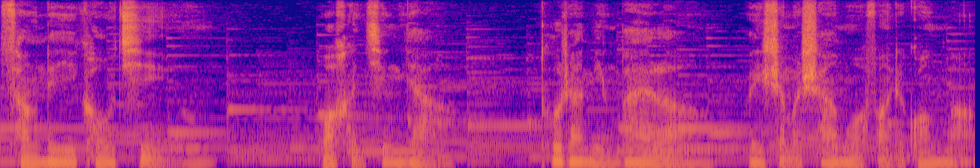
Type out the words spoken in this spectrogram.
藏着一口井。我很惊讶，突然明白了为什么沙漠放着光芒。”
